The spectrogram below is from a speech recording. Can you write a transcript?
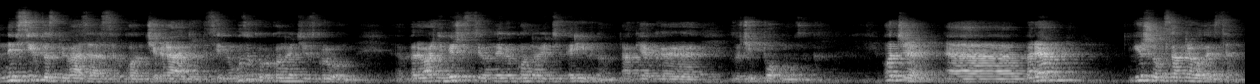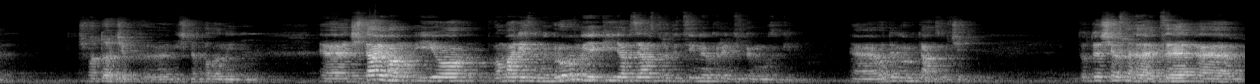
Не всі, хто співає зараз чи грає традиційну музику, виконують її з грувом. Переважній більшості вони виконують рівно, так як е, звучить поп-музика. Отже, е, беремо вірш Олександра Олеся, шматочок е, ніч на полонині. Е, читаю вам його двома різними грувами, які я взяв з традиційної української музики. Один груп так звучить. Тобто, я ще раз нагадаю, це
